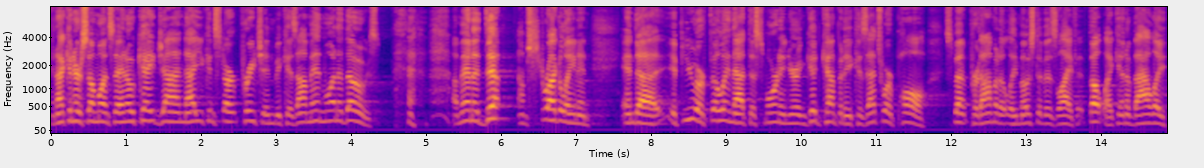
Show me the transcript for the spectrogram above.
And I can hear someone saying, Okay, John, now you can start preaching because I'm in one of those. I'm in a dip, I'm struggling. And, and uh, if you are feeling that this morning, you're in good company because that's where Paul spent predominantly most of his life. It felt like in a valley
